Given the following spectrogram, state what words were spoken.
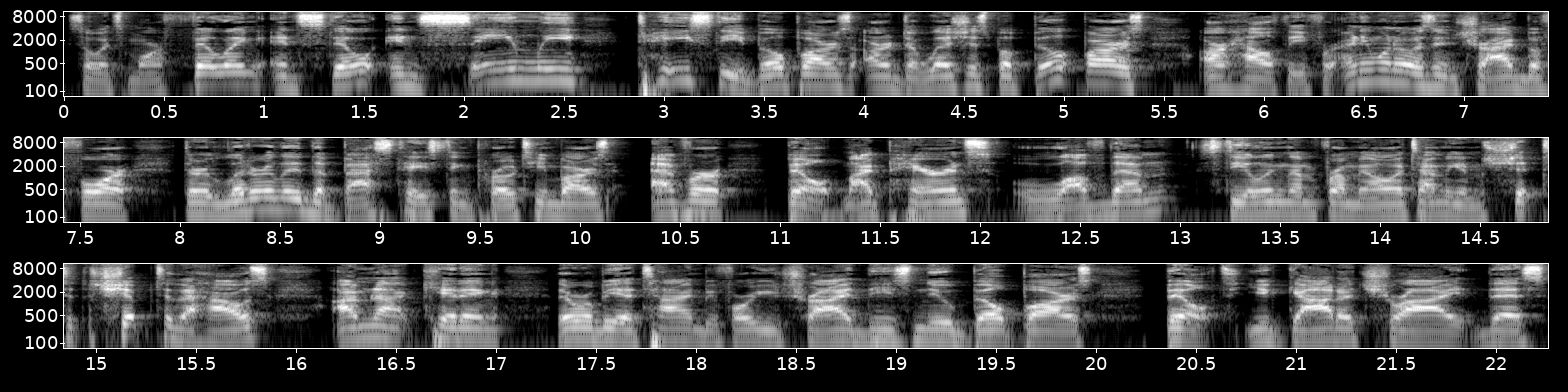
so it's more filling and still insanely tasty. Built bars are delicious, but built bars are healthy. For anyone who hasn't tried before, they're literally the best tasting protein bars ever built. My parents love them, stealing them from me all the time. They get them shipped to, shipped to the house. I'm not kidding. There will be a time before you tried these new built bars. Built, you gotta try this.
